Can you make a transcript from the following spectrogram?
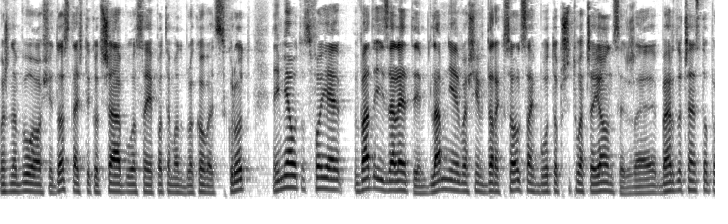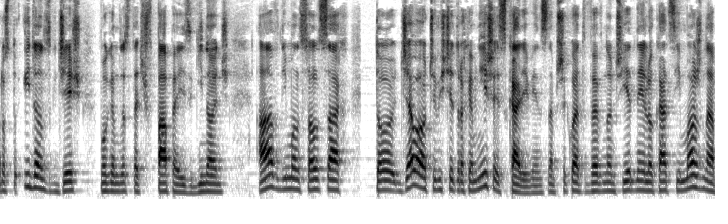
można było się dostać, tylko trzeba było sobie potem odblokować skrót. No i miało to swoje wady i zalety. Dla mnie właśnie w Dark Soulsach było to przytłaczające, że bardzo często po prostu idąc gdzieś mogłem dostać w papę i zginąć, a w Demon Soulsach to działa oczywiście trochę mniejszej skali, więc na przykład wewnątrz jednej lokacji można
